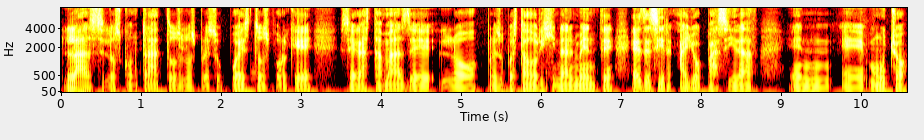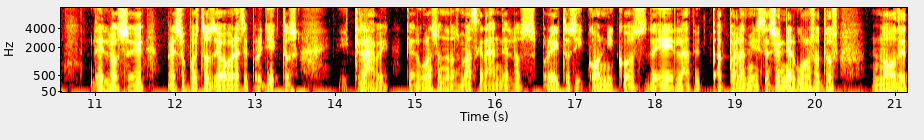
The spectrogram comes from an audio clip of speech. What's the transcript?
las los contratos, los presupuestos, porque se gasta más de lo presupuestado originalmente, es decir, hay opacidad en eh, mucho de los eh, presupuestos de obras de proyectos eh, clave, que algunos son de los más grandes, los proyectos icónicos de la actual administración y algunos otros no de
